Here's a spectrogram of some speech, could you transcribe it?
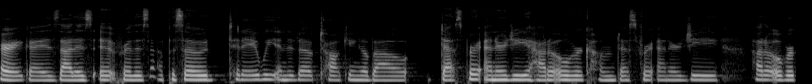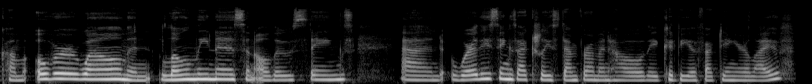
All right, guys, that is it for this episode. Today we ended up talking about desperate energy, how to overcome desperate energy, how to overcome overwhelm and loneliness and all those things, and where these things actually stem from and how they could be affecting your life.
